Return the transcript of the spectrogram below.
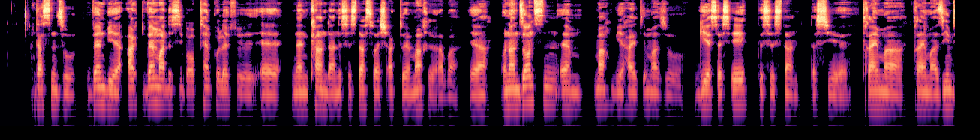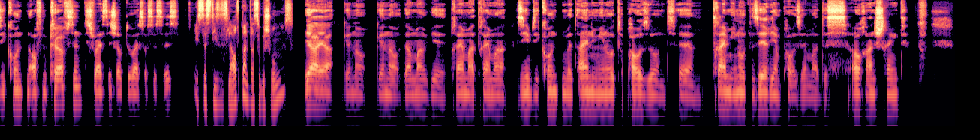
Das sind so, wenn wir, wenn man das überhaupt Tempoläufe äh, nennen kann, dann ist es das, was ich aktuell mache. Aber ja. Und ansonsten ähm, machen wir halt immer so GSSE. Das ist dann, dass wir dreimal, dreimal sieben Sekunden auf dem Curve sind. Ich weiß nicht, ob du weißt, was das ist. Ist das dieses Laufband, was so geschwungen ist? Ja, ja, genau, genau. Da machen wir dreimal, dreimal sieben Sekunden mit einer Minute Pause und ähm, drei Minuten Serienpause immer. Das ist auch anstrengend.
